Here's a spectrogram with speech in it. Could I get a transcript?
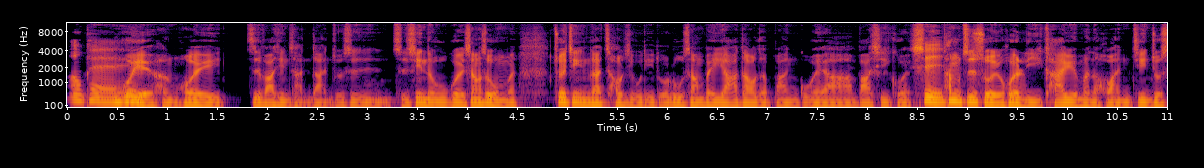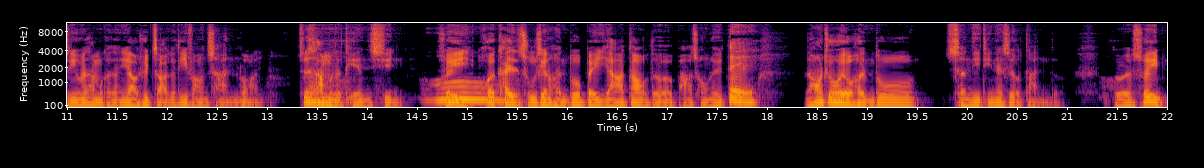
，OK，乌龟也很会自发性产蛋，就是雌性的乌龟，像是我们最近应该超级无敌多路上被压到的斑龟啊、巴西龟，是它们之所以会离开原本的环境，就是因为它们可能要去找一个地方产卵，这是它们的天性，哦、所以会开始出现很多被压到的爬虫类动物。然后就会有很多身体体内是有蛋的，对，所以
